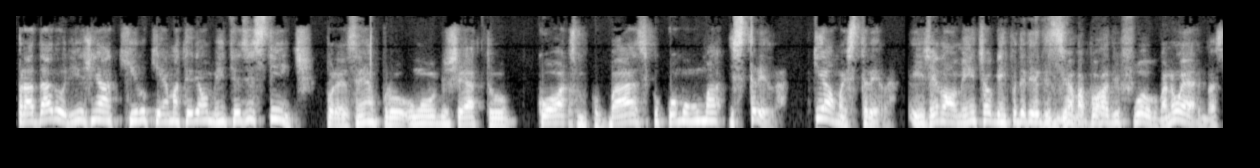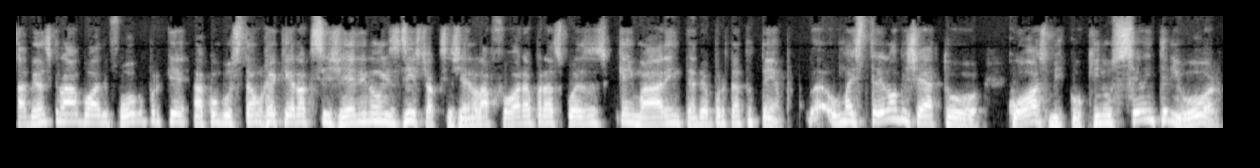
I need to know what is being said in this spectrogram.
para dar origem àquilo que é materialmente existente. Por exemplo, um objeto cósmico básico como uma estrela que é uma estrela. Ingenuamente, alguém poderia dizer uma bola de fogo, mas não é. Nós sabemos que não é uma bola de fogo porque a combustão requer oxigênio e não existe oxigênio lá fora para as coisas queimarem, entendeu, por tanto tempo. Uma estrela é um objeto cósmico que no seu interior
